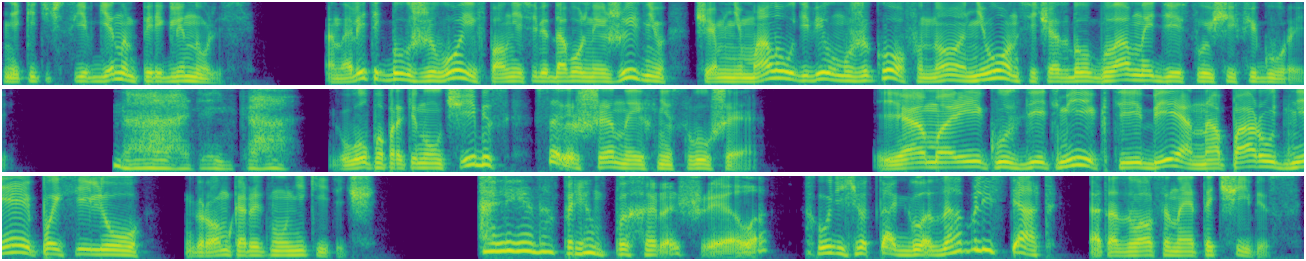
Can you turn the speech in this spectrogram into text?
Никитич с Евгеном переглянулись. Аналитик был живой и вполне себе довольный жизнью, чем немало удивил мужиков, но не он сейчас был главной действующей фигурой. «Наденька!» — глупо протянул Чибис, совершенно их не слушая. «Я Марику с детьми к тебе на пару дней поселю!» — громко рыкнул Никитич. «А прям похорошела. У нее так глаза блестят!» — отозвался на это Чибис.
